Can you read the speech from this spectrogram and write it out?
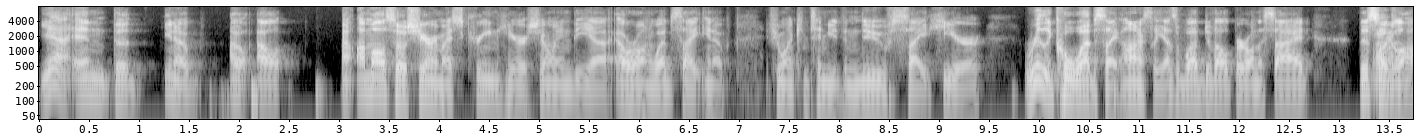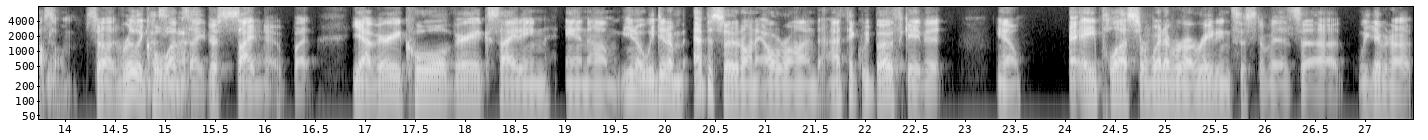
Yeah, and the you know I'll, I'll I'm also sharing my screen here showing the uh, Elrond website. You know, if you want to continue the new site here, really cool website, honestly. As a web developer on the side, this looks oh, awesome. So really cool website. Nice. Just side note, but yeah, very cool, very exciting. And um, you know, we did an episode on Elrond. I think we both gave it, you know, a plus or whatever our rating system is. Uh, we gave it a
